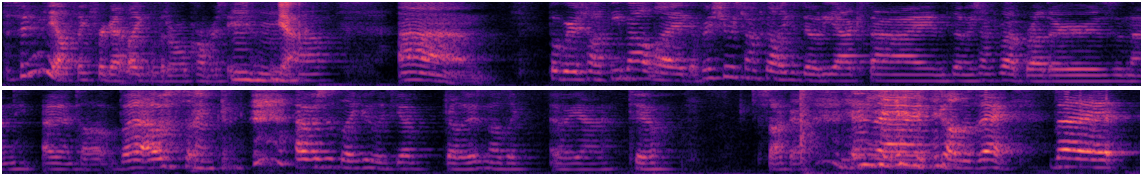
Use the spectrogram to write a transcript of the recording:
Does anybody else like forget like literal conversations that we Yeah. have? Um, but we were talking about like I'm pretty sure we talked about like zodiac signs and we talked about brothers and then I didn't tell him, but I was like, Okay. I was just like, he was like, do you have brothers? And I was like, oh yeah, two. Shaka. And then called it a day. But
